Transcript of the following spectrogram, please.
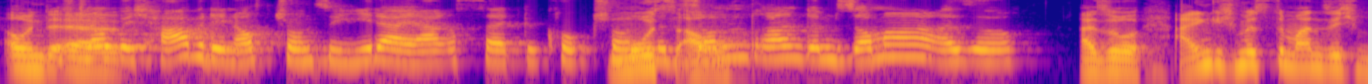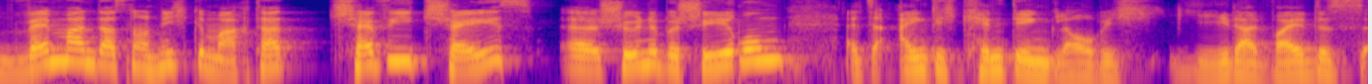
Und, ich äh, glaube, ich habe den auch schon zu jeder Jahreszeit geguckt, schon muss mit Sonnenbrand auch. im Sommer, also. Also eigentlich müsste man sich, wenn man das noch nicht gemacht hat, Chevy Chase, äh, schöne Bescherung. Also eigentlich kennt den, glaube ich, jeder, weil das,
